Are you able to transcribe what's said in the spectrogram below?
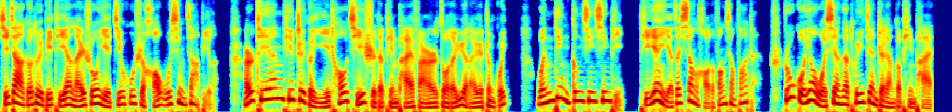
其价格对比体验来说也几乎是毫无性价比了。而 TMP 这个以超起始的品牌反而做得越来越正规，稳定更新新品，体验也在向好的方向发展。如果要我现在推荐这两个品牌，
